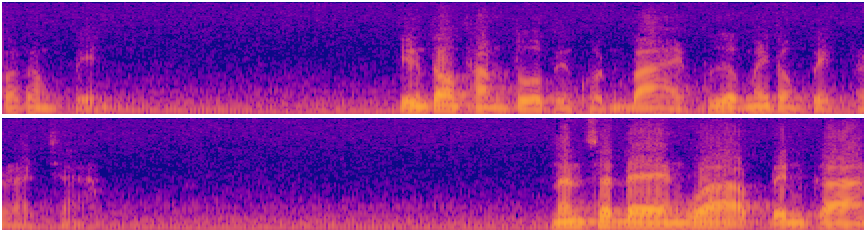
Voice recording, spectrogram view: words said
ก็ต้องเป็น จึงต้องทำตัวเป็นคนบ้าเพื่อไม่ต้องเป็นพระราชา นั้นแสดงว่าเป็นการ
